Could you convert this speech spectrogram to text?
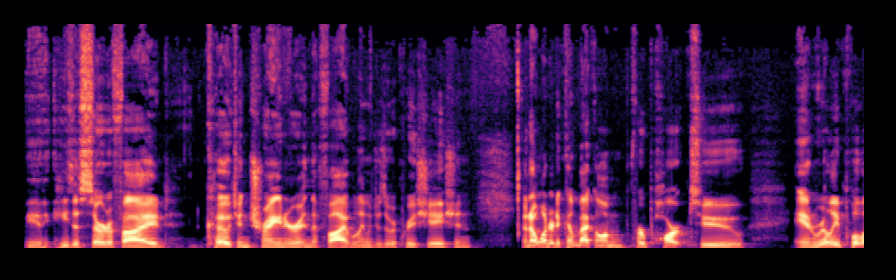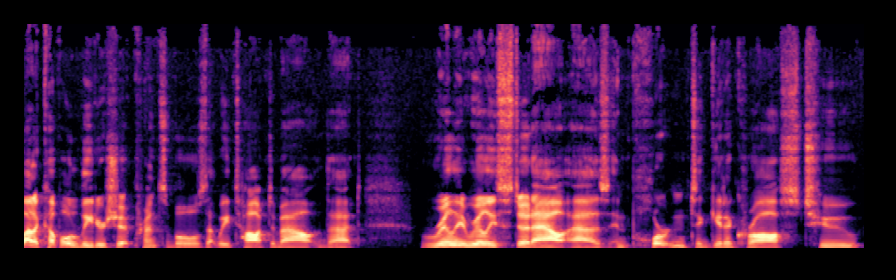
he's a certified coach and trainer in the five languages of appreciation. And I wanted to come back on for part two and really pull out a couple of leadership principles that we talked about that really, really stood out as important to get across to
